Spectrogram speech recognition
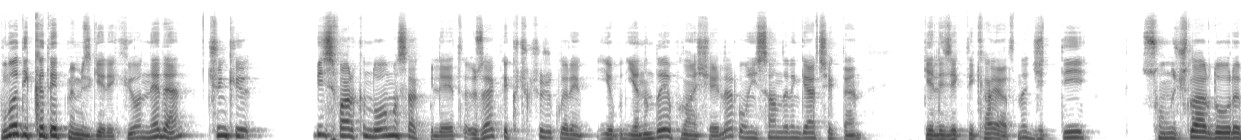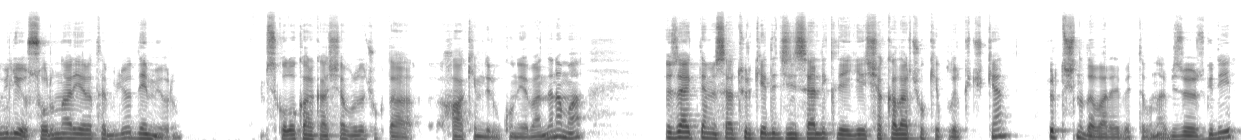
Buna dikkat etmemiz gerekiyor. Neden? Çünkü biz farkında olmasak bile özellikle küçük çocukların yanında yapılan şeyler o insanların gerçekten gelecekteki hayatında ciddi sonuçlar doğurabiliyor, sorunlar yaratabiliyor demiyorum. Psikolog arkadaşlar burada çok daha hakimdir bu konuya benden ama özellikle mesela Türkiye'de cinsellikle ilgili şakalar çok yapılır küçükken. Yurt dışında da var elbette bunlar. Bize özgü değil.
